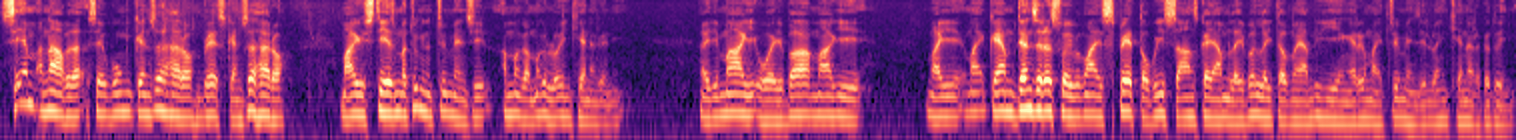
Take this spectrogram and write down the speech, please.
ꯁꯦꯝ ꯑꯅꯥꯕꯗ ꯁꯦ ꯋꯨꯝ ꯀꯦꯟꯁꯔ ꯍꯥꯏꯔꯣ ꯕ꯭ꯔꯦꯁ ꯀꯦꯟꯁꯔ ꯍꯥꯏꯔꯣ ꯃꯥꯒꯤ ꯁ꯭ꯇꯦꯖ ꯃꯇꯨꯡ ꯏꯟꯅ ꯇ꯭ꯔꯤꯠꯃꯦꯟꯁꯤ ꯑꯃꯒ ꯑꯃꯒ ꯂꯣꯏꯅ ꯈꯦꯠꯅꯒꯅꯤ ꯍꯥꯏꯗꯤ ꯃꯥꯒꯤ ꯑꯣꯏꯔꯤꯕ ꯃꯥꯒꯤ ꯃꯥꯒꯤ ꯃꯥꯒꯤ ꯀꯌꯥꯝ ꯗꯦꯟꯖꯔꯁ ꯑꯣꯏꯕ ꯃꯥꯒꯤ ꯁ꯭ꯄ꯭ꯔꯦꯗ ꯇꯧꯕꯒꯤ ꯆꯥꯟꯁ ꯀꯌꯥꯝ ꯂꯩꯕ ꯂꯩꯇꯕ ꯃꯌꯥꯝꯗꯨ ꯌꯦꯡꯉꯔꯒ ꯃꯥꯒꯤ ꯇ꯭ꯔꯤꯠꯃꯦꯟꯁꯦ ꯂꯣꯏꯅ ꯈꯦꯠꯅꯔꯛꯀꯗꯣꯏꯅꯤ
